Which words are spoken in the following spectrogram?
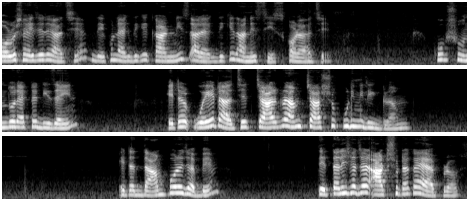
বড় সাইজের আছে। দেখুন, একদিকে কার্নিস আর একদিকে ধানের শীষ করা আছে। খুব সুন্দর একটা ডিজাইন। এটার ওয়েট আছে চার গ্রাম চারশো কুড়ি মিলিগ্রাম। এটার দাম পড়ে যাবে তেতাল্লিশ হাজার আটশো টাকা অ্যাপ্রক্স।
